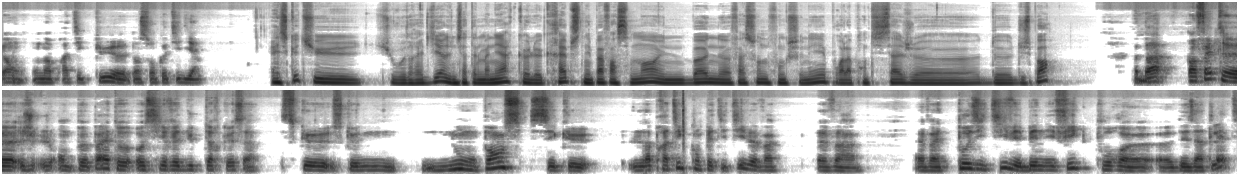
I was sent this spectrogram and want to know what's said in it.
on n'en pratique plus euh, dans son quotidien. Est-ce que tu, voudrais dire d'une certaine manière que le CREPS n'est pas forcément une bonne façon de fonctionner pour l'apprentissage euh, du sport? Bah, En fait, euh, on ne peut pas être aussi réducteur que ça. Ce que, ce que nous, on pense, c'est que la pratique compétitive, elle va, elle va, elle va être positive et bénéfique pour des athlètes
